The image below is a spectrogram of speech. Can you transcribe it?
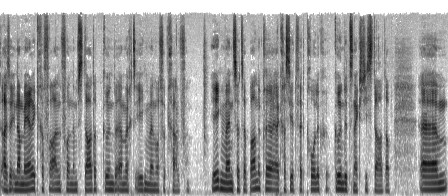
also in Amerika vor allem von einem Startup-Gründer, er möchte es irgendwann mal verkaufen. Irgendwann soll es Partner gehören, er kassiert fett Kohle, gründet das nächste Startup. Ähm,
